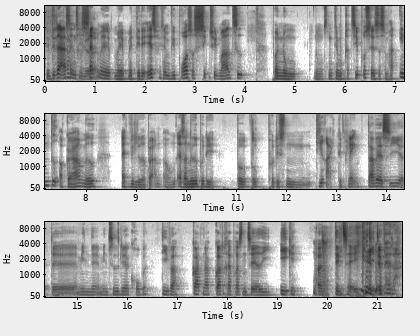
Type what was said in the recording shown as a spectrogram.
det er det, der er så interessant med, med, med DDS for eksempel. Vi bruger så sindssygt meget tid på nogle, nogle sådan demokratiprocesser, som har intet at gøre med, at vi leder børn og unge. Altså nede på det, på, på, på det sådan direkte plan. Der vil jeg sige, at øh, min, øh, min tidligere gruppe, de var godt nok godt repræsenteret i ikke at deltage i de debatter.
